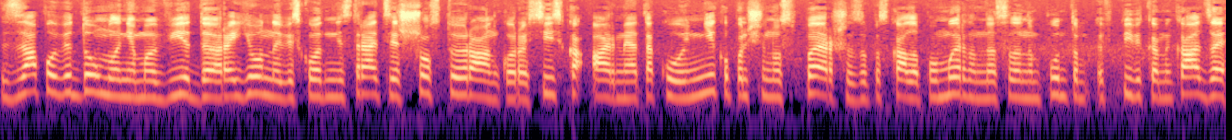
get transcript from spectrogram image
За повідомленнями від районної військової адміністрації, шостої ранку російська армія атакує Нікопольщину. Спершу запускала по мирним населеним пунктам FPV «Камікадзе»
